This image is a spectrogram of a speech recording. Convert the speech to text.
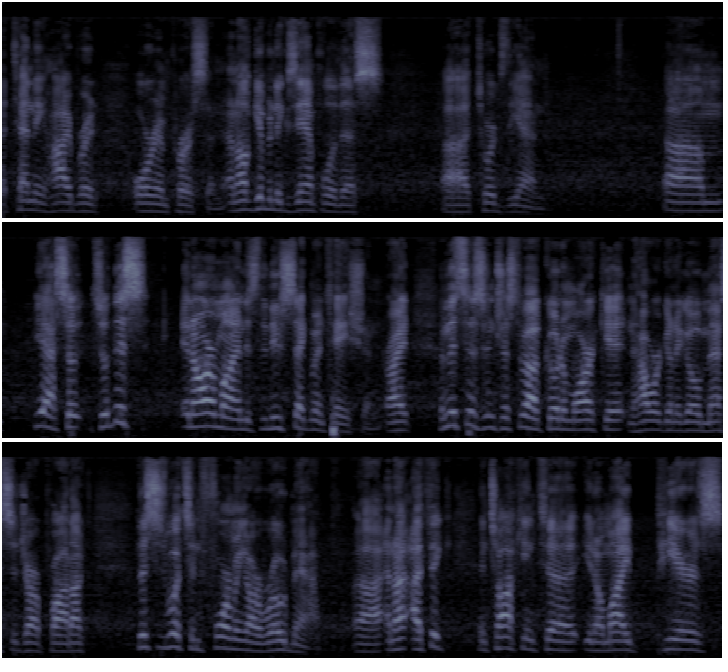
attending hybrid or in person. And I'll give an example of this uh, towards the end. Um, yeah, so, so this, in our mind, is the new segmentation, right? And this isn't just about go to market and how we're going to go message our product. This is what's informing our roadmap. Uh, and I, I, think in talking to you know my peers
